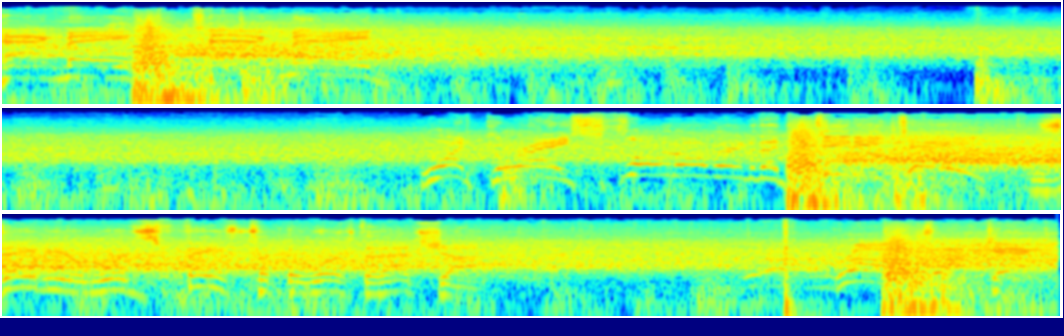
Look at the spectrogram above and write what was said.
Tag made. Tag made. What grace. Float over into the DDT. Xavier Woods' face took the worst of that shot. Raw drop kick.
